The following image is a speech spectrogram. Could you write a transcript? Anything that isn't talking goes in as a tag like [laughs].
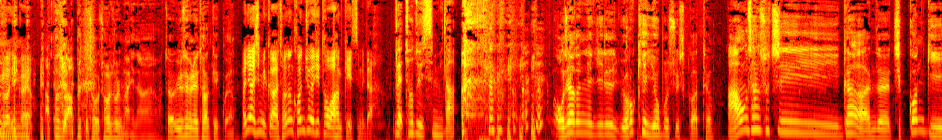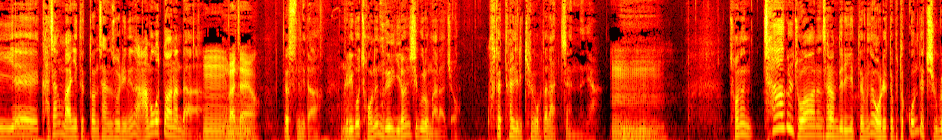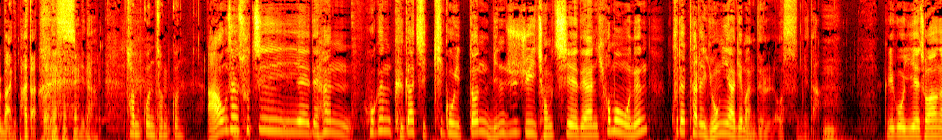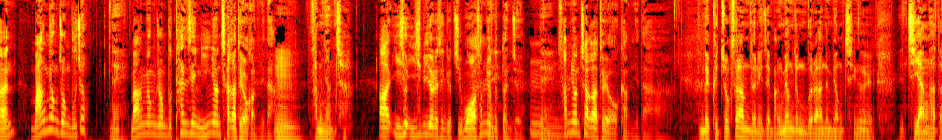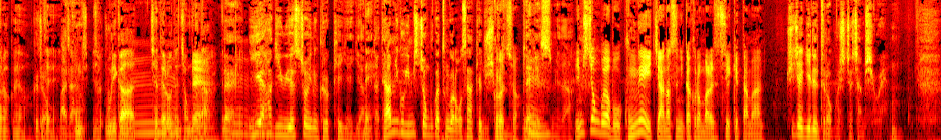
그러니까요. 아파서 아플 때 저, 저런 소리 많이 나요. 저 윤세민 에디터와 함께 있고요. 안녕하십니까. 저는 건조 에디터와 함께 있습니다. 네, 저도 있습니다. [laughs] 어제 하던 얘기를 요렇게 이어볼 수 있을 것 같아요. 아웅산 수지가 이제 집권기에 가장 많이 듣던 잔소리는 아무것도 안 한다. 음, 맞아요. 였습니다. 그리고 저는 늘 이런 식으로 말하죠. 쿠데타를 일으키는 것보다 낫지 않느냐. 음. 저는 차악을 좋아하는 사람들이기 때문에 어릴 때부터 꼰대 취급을 많이 받았던 했습니다. 점권, 점권. 아웅산 수지에 대한 혹은 그가 지키고 있던 민주주의 정치에 대한 혐오는 쿠데타를 용이하게 만들었습니다. 음. 그리고 이에 저항한 망명정부죠? 네. 망명정부 탄생 2년 차가 되어갑니다. 음. 3년 차. 아, 21년에 생겼지. 와, 3년 네. 됐다, 이제. 음. 네. 3년 차가 되어 갑니다. 근데 그쪽 사람들은 이제 망명정부라는 명칭을 지향하더라고요. 그죠. 이제 맞아요. 공식- 우리가 음. 제대로 된 정부다. 네. 음. 이해하기 위해서 저희는 그렇게 얘기합니다. 대한민국 임시정부 같은 거라고 생각해 주시면 그렇죠. 되겠습니다. 임시정부야 뭐 국내에 있지 않았으니까 그런 말을 쓸 수 있겠다만. 취재기를 들어보시죠, 잠시 후에.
